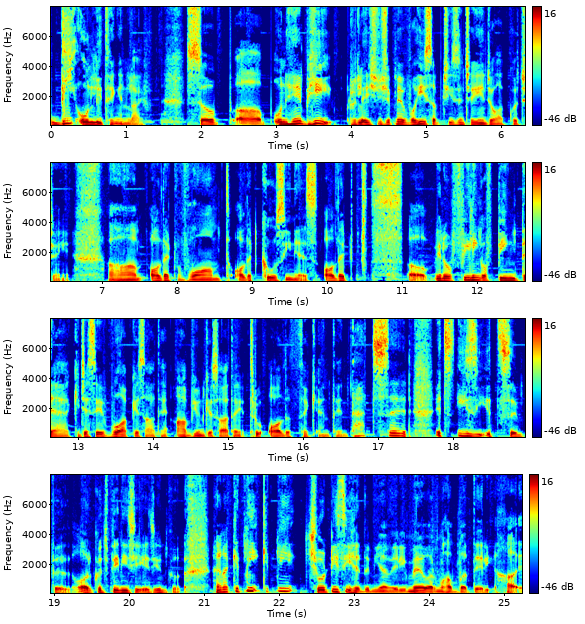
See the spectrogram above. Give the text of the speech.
the only thing in life so उन्हें भी रिलेशनशिप में वही सब चीज़ें चाहिए जो आपको चाहिए। All that warmth all that cosiness all that you know feeling of being there कि जैसे वो आपके साथ हैं, आप भी उनके साथ हैं through all the thick and thin that's it it's easy it's simple और कुछ भी नहीं चाहिए जी उनको। है ना? कितनी कितनी छोटी सी है दुनिया मेरी, मैं और मोहब्बत तेरी। हाय।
